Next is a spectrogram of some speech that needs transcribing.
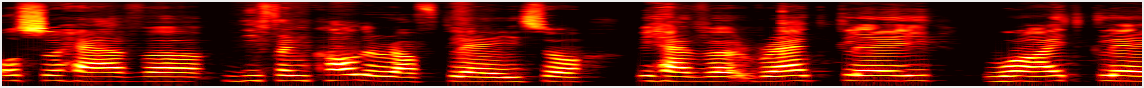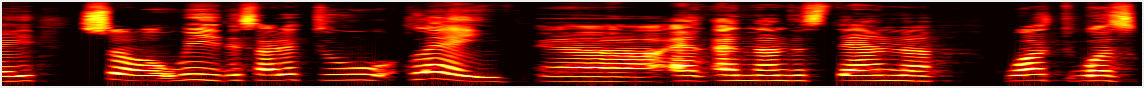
also have uh, different color of clay so we have uh, red clay white clay so we decided to play and, and understand what was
